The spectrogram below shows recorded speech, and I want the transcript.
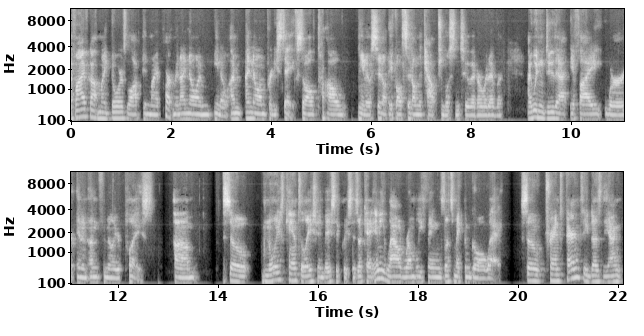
if i've got my doors locked in my apartment i know i'm you know i'm i know i'm pretty safe. So i'll i'll you know sit on if i'll sit on the couch and listen to it or whatever. I wouldn't do that if i were in an unfamiliar place. Um, so noise cancellation basically says okay any loud rumbly things let's make them go away. So transparency does the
